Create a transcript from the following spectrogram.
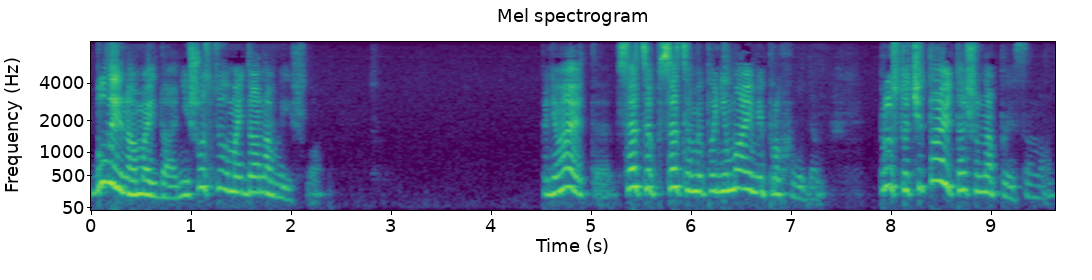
Були на Майдані, що з цього Майдана вийшло? Понімаєте? Все це, все це ми розуміємо і проходимо. Просто читаю те, що написано.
